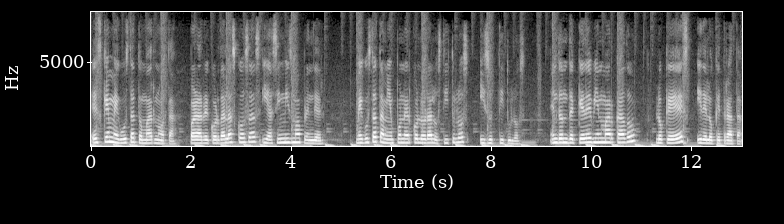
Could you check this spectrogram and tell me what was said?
es que me gusta tomar nota, para recordar las cosas y asimismo aprender. Me gusta también poner color a los títulos y subtítulos, en donde quede bien marcado lo que es y de lo que trata.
